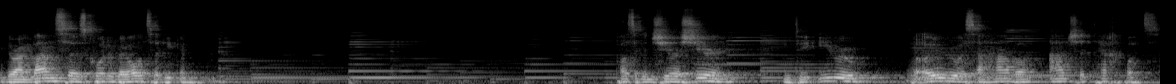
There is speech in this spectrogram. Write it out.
The Ramban says, quoted by all the tzaddikim, Pasuk in Shir Hashirim, in Te'iru, Te'iru es ahava ad shetechbatz.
